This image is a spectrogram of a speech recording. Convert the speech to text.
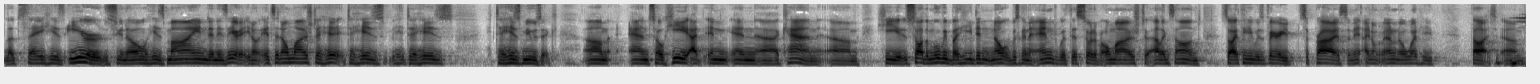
let's say his ears you know his mind and his ear. You know it's an homage to his to his to his to his music um, and so he at, in, in uh, Cannes um, he saw the movie but he didn't know it was going to end with this sort of homage to Alexandre so I think he was very surprised and I don't, I don't know what he thought um,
